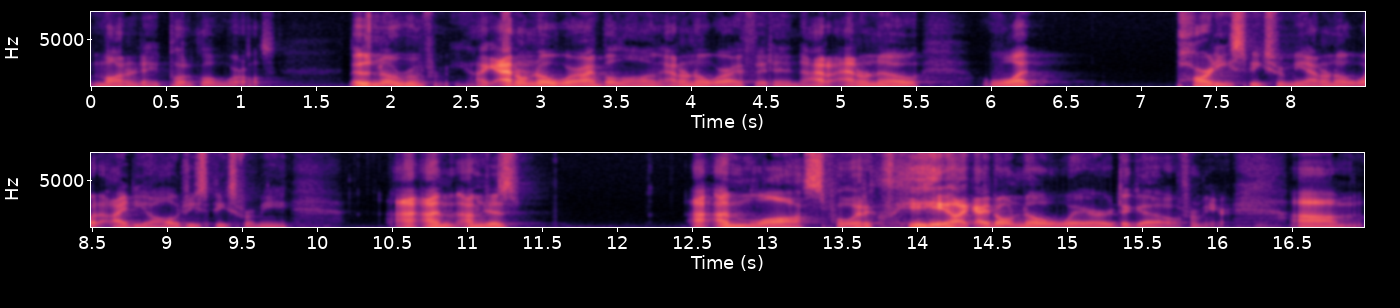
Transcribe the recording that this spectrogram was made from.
modern day political world. There's no room for me. Like, I don't know where I belong. I don't know where I fit in. I don't, I don't know what party speaks for me. I don't know what ideology speaks for me. I, am I'm, I'm just I, am lost politically. like I don't know where to go from here, um,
